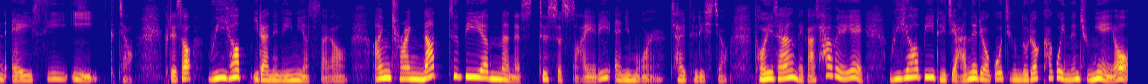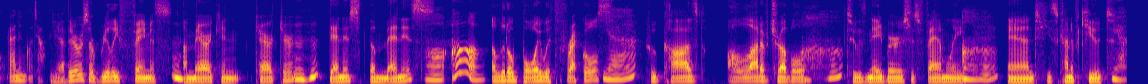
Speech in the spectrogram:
M-E-N-A-C-E. 그쵸? 그래서 위협이라는 의미였어요. I'm trying not to be a menace to society anymore. 잘 들리시죠? 더 이상 내가 사회에 위협이 되지 않으려고 지금 노력하고 있는 중이에요. 라는 거죠. Yeah, there was a really famous American character, Dennis the Menace, 아, 아. a little boy with freckles Yeah. who caused a lot of trouble to his neighbors, his family, and he's kind of cute, Yeah.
